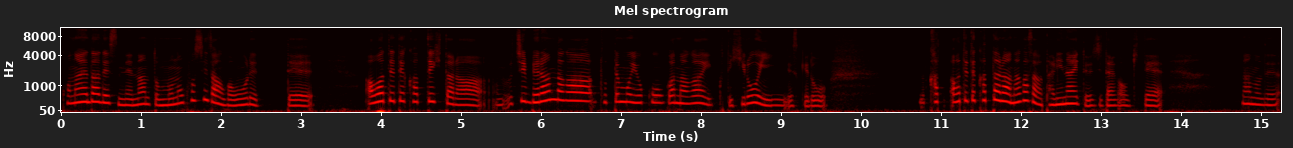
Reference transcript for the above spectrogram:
この間ですね、なんと物干し竿が折れて、慌てて買ってきたら、うちベランダがとっても横が長くて広いんですけど、慌てて買ったら長さが足りないという事態が起きて、なので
